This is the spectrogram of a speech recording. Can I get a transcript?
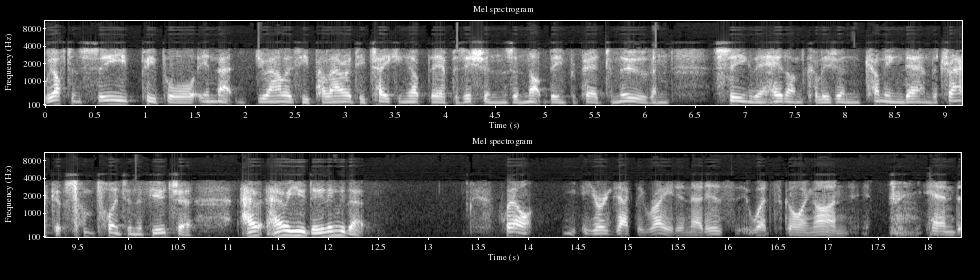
We often see people in that duality, polarity, taking up their positions and not being prepared to move and seeing their head-on collision coming down the track at some point in the future. How, how are you dealing with that? Well, you're exactly right, and that is what's going on. and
